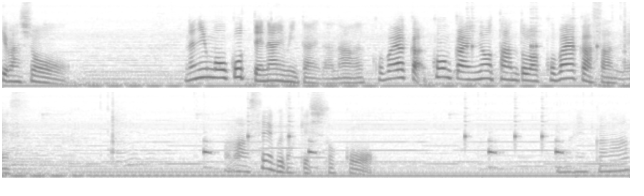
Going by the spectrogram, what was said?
きましょう。何も起こってないみたいだな。小早川今回の担当は小早川さんです。まあセーブだけしとこう。この辺かな。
